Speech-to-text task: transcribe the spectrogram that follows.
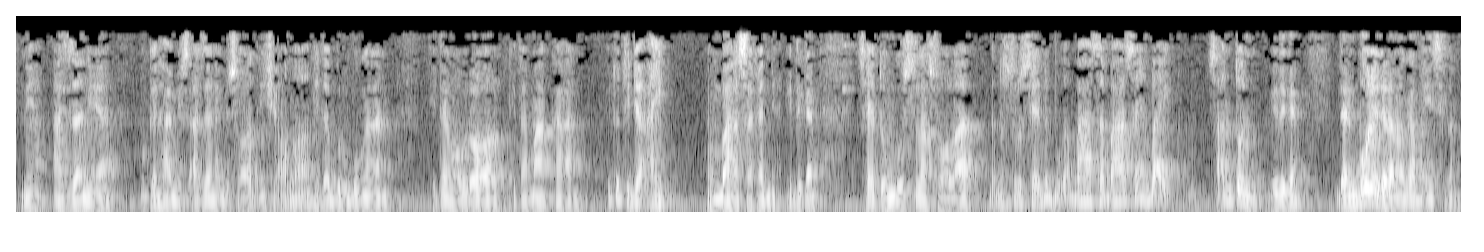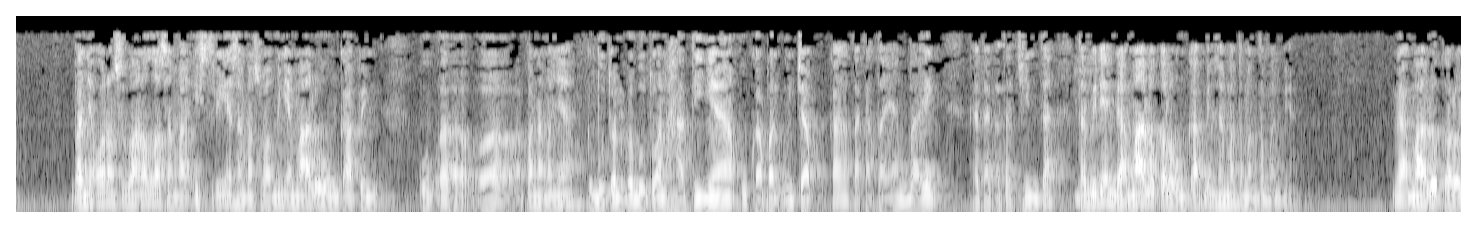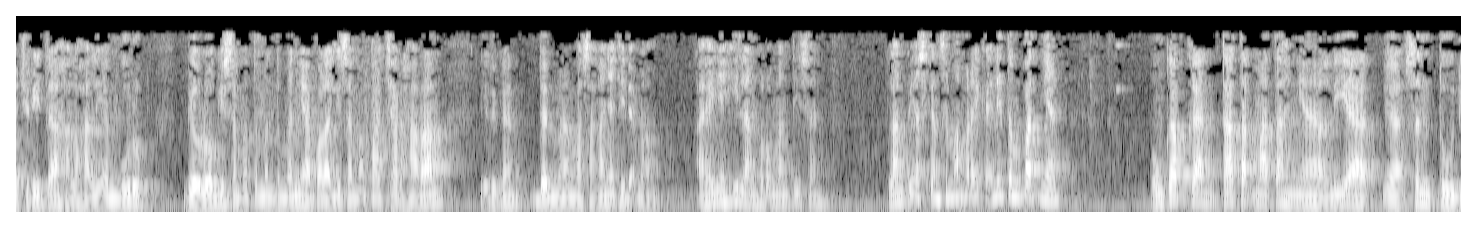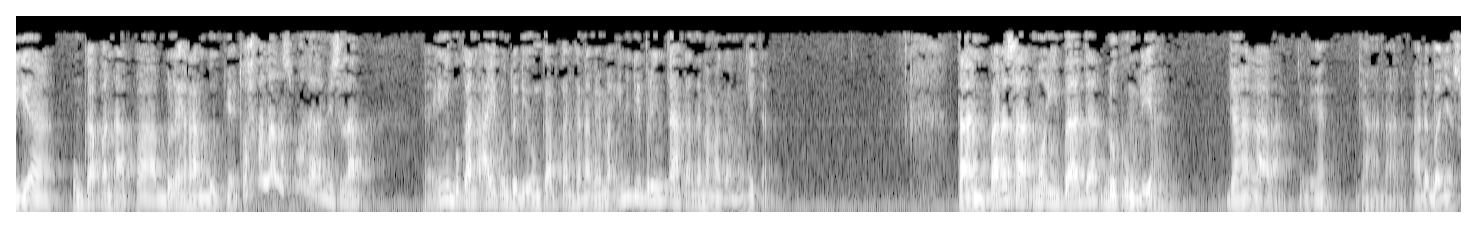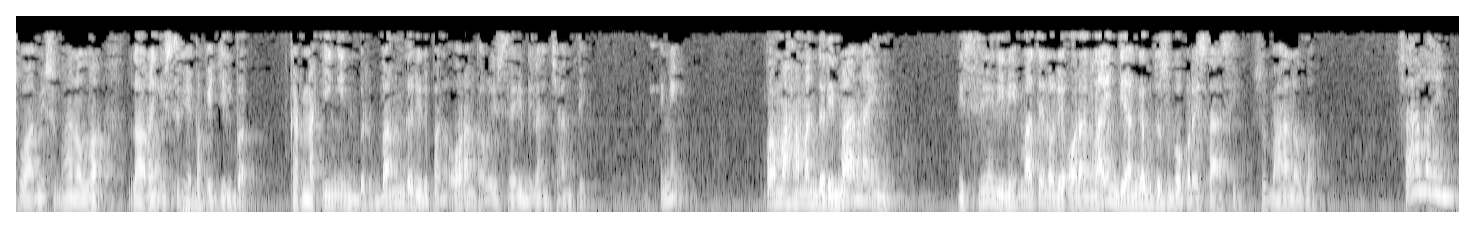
Ini azan ya. Mungkin habis azan, habis sholat, insya Allah kita berhubungan, kita ngobrol, kita makan. Itu tidak aib membahasakannya, gitu kan? Saya tunggu setelah sholat dan seterusnya itu bukan bahasa-bahasa yang baik santun gitu kan? Dan boleh dalam agama Islam. Banyak orang subhanallah sama istrinya sama suaminya malu ungkapin uh, uh, apa namanya kebutuhan-kebutuhan hatinya ungkapan ucap kata-kata yang baik kata-kata cinta tapi dia nggak malu kalau ungkapin sama teman-temannya. Nggak malu kalau cerita hal-hal yang buruk biologi sama teman-temannya apalagi sama pacar haram gitu kan? Dan mana pasangannya tidak mau. Akhirnya hilang keromantisan lampiaskan sama mereka ini tempatnya Ungkapkan, tatap matanya, lihat, ya, sentuh dia, ungkapan apa, beleh rambutnya, itu halal semua dalam Islam. Ya, ini bukan aib untuk diungkapkan karena memang ini diperintahkan dalam agama kita. Dan pada saat mau ibadah, dukung dia. Jangan larang, gitu kan? Jangan larang. Ada banyak suami subhanallah larang istrinya pakai jilbab karena ingin berbangga di depan orang kalau istrinya dibilang cantik. Ini pemahaman dari mana ini? Istrinya dinikmatin oleh orang lain dianggap itu sebuah prestasi. Subhanallah. Salah ini.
